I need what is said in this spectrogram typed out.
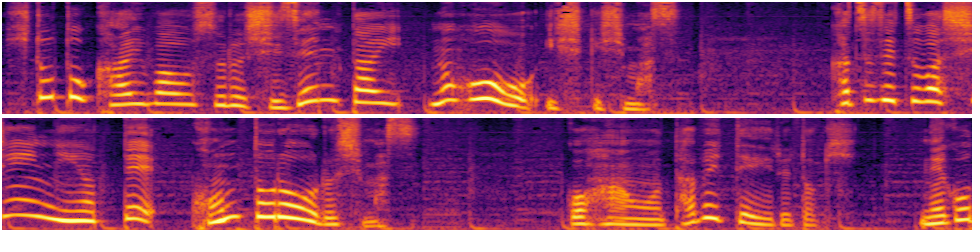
人と会話をする自然体の方を意識します。滑舌はシーンによってコントロールします。ご飯を食べている時寝言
